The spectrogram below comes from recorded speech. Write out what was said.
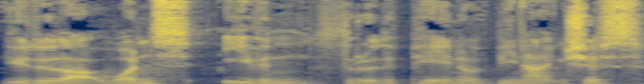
You do that once, even through the pain of being anxious,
